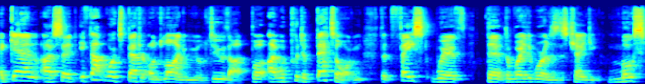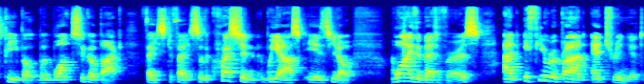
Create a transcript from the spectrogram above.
again, I said if that works better online, we will do that. But I would put a bet on that faced with the, the way the world is changing, most people will want to go back face to face. So, the question we ask is, you know, why the metaverse? And if you're a brand entering it,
